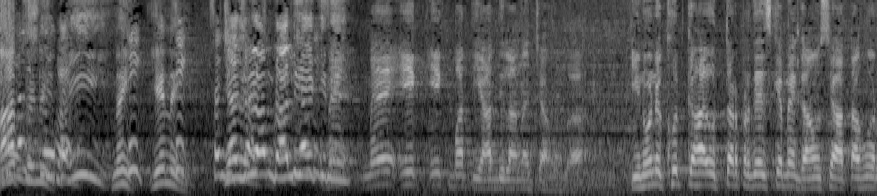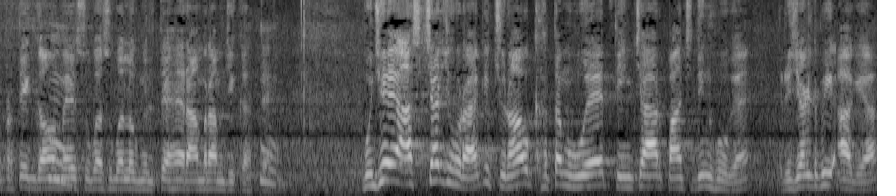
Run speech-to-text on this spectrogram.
आप नहीं। ये नहीं। जय श्री राम गाली है कि नहीं? मैं एक एक बात याद दिलाना चाहूँगा कि इन्होंने खुद कहा उत्तर प्रदेश के मैं गाँव से आता हूँ और प्रत्येक गाँव में सुबह सुबह लोग मिलते हैं राम राम जी कहते हैं। मुझे आश्चर्य हो रहा है कि चुनाव खत्म हुए तीन चार पाँच दिन हो गए रिज़ल्ट भी आ गया।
